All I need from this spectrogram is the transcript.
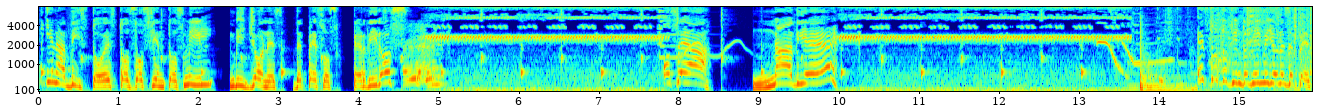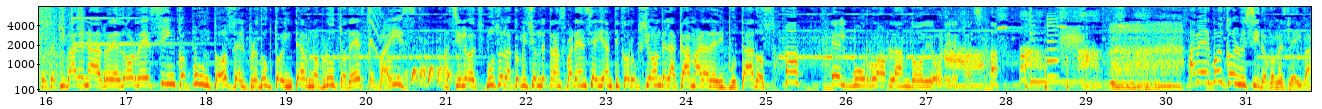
¿Alguien ha visto estos 200 mil millones de pesos perdidos? O sea, nadie. Estos 200 mil millones de pesos equivalen a alrededor de 5 puntos del Producto Interno Bruto de este país. Así lo expuso la Comisión de Transparencia y Anticorrupción de la Cámara de Diputados. ¡Ja! El burro hablando de orejas. A ver, voy con Luis Ciro Gómez Leiva.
